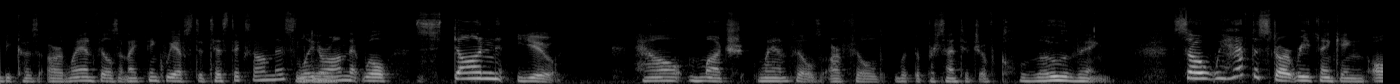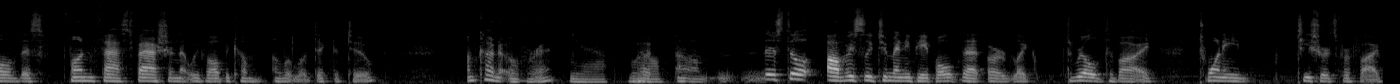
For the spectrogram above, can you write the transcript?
because our landfills, and I think we have statistics on this later do. on that will stun you. How much landfills are filled with the percentage of clothing? So we have to start rethinking all of this fun, fast fashion that we've all become a little addicted to. I'm kind of over it. Yeah. Well, But um, there's still obviously too many people that are like thrilled to buy 20 t-shirts for five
